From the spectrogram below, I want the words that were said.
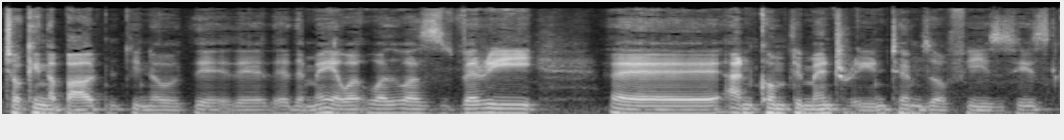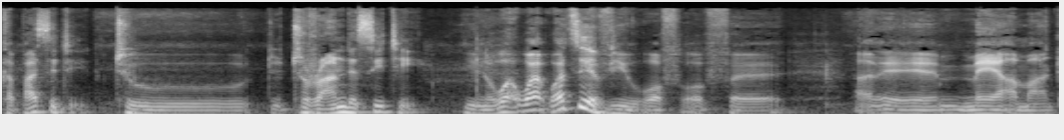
talking about, you know, the, the, the, mayor was, was very uh, uncomplimentary in terms of his, his capacity to, to, run the city. You know, what, what, what's your view of, of uh, uh, Mayor Amad?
